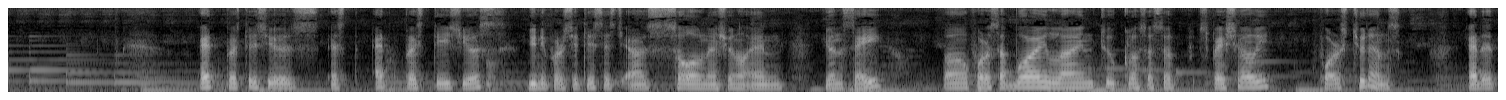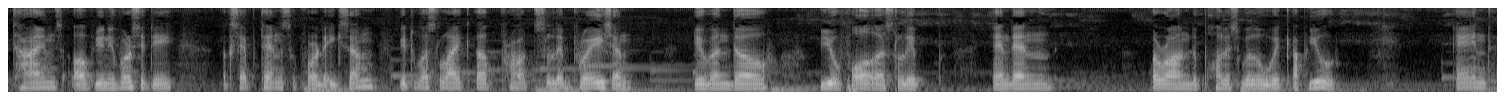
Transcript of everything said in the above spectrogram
At prestigious at prestigious universities such as Seoul National and Yonsei, uh, for subway line to classes especially for students. At the times of university acceptance for the exam, it was like a proud celebration, even though you fall asleep and then around the police will wake up you. And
